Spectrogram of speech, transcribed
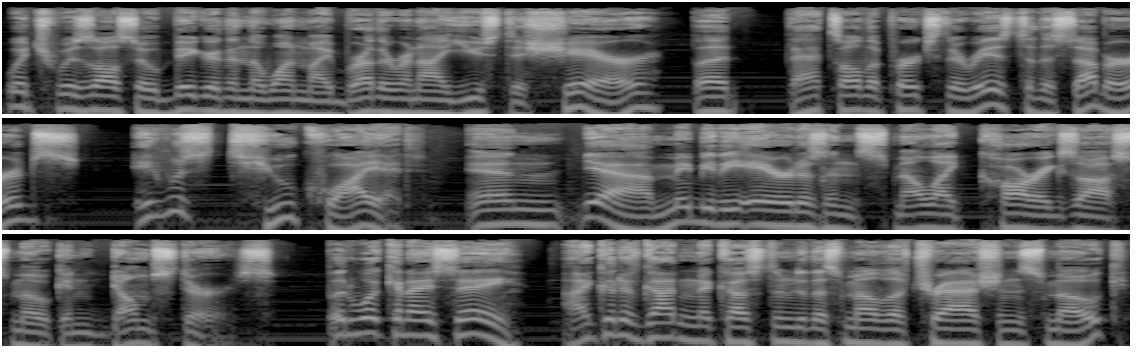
which was also bigger than the one my brother and I used to share, but that's all the perks there is to the suburbs. It was too quiet. And yeah, maybe the air doesn't smell like car exhaust smoke and dumpsters. But what can I say? I could have gotten accustomed to the smell of trash and smoke.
